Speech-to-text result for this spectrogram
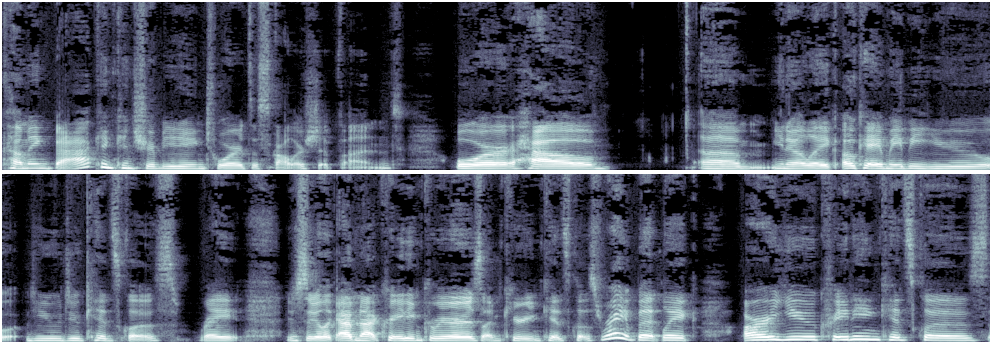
coming back and contributing towards a scholarship fund or how um, you know, like, okay, maybe you you do kids clothes, right? And so you're like, I'm not creating careers, I'm creating kids clothes, right? But like, are you creating kids clothes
